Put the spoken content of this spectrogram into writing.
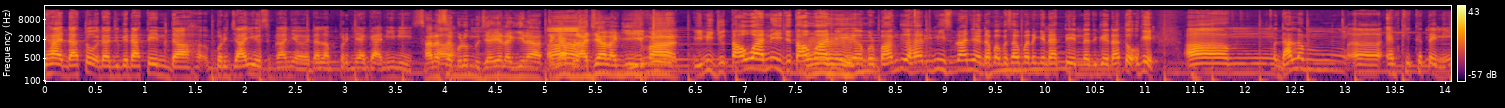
lihat Datuk dan juga Datin dah berjaya sebenarnya dalam perniagaan ini. Saya rasa uh, belum berjaya lagi lah. Tengah uh, belajar lagi, ini, Pak. Ini jutawan ni, jutawan hmm. ni. Berbangga hari ini sebenarnya dapat bersama dengan Datin dan juga Datuk. Okey, um, dalam uh, MK Ketain ni,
